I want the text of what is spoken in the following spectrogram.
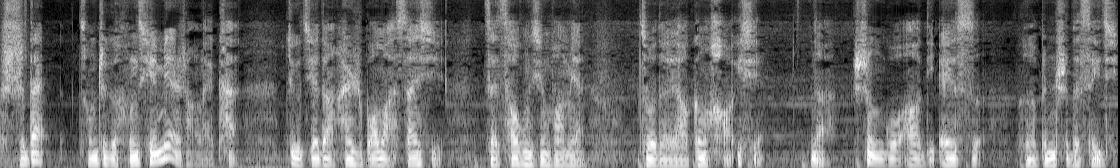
时代，从这个横切面上来看，这个阶段还是宝马三系在操控性方面做的要更好一些，那胜过奥迪 A 四和奔驰的 C 级。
